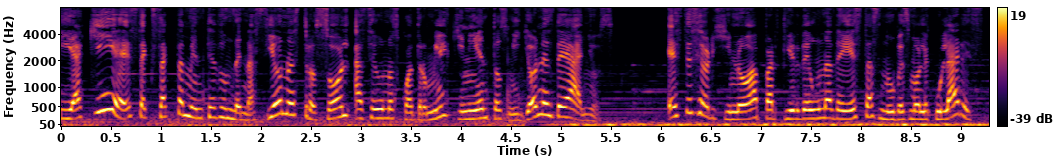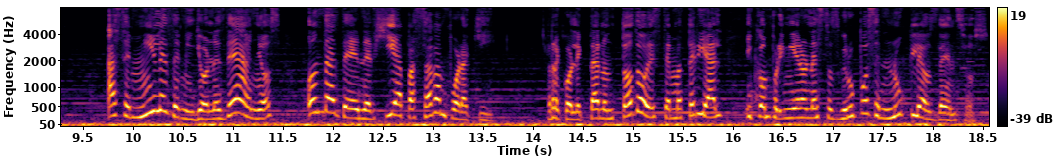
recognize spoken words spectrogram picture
Y aquí es exactamente donde nació nuestro Sol hace unos 4.500 millones de años. Este se originó a partir de una de estas nubes moleculares. Hace miles de millones de años, ondas de energía pasaban por aquí. Recolectaron todo este material y comprimieron estos grupos en núcleos densos.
